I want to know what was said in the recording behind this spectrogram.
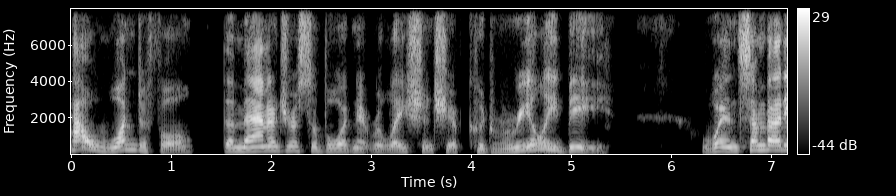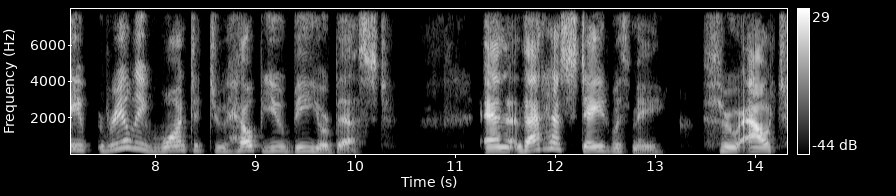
how wonderful the manager subordinate relationship could really be when somebody really wanted to help you be your best. And that has stayed with me throughout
